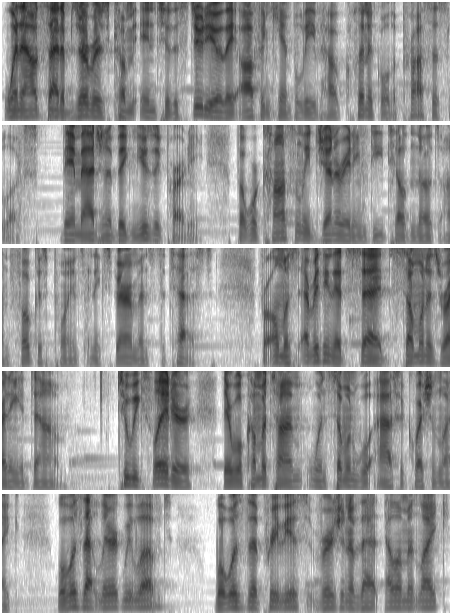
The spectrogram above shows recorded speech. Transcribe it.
when outside observers come into the studio, they often can't believe how clinical the process looks. They imagine a big music party, but we're constantly generating detailed notes on focus points and experiments to test. For almost everything that's said, someone is writing it down. Two weeks later, there will come a time when someone will ask a question like, What was that lyric we loved? What was the previous version of that element like?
